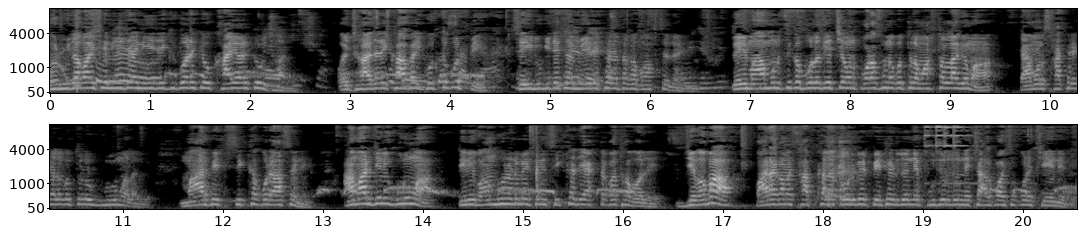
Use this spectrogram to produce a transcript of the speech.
ওই রুজা বাইসে নিয়ে যায়, নিয়ে যে কি করে? কেউ খায় আর কেউ ছাড়ে। ওই ঝাড়াঝাড়ি খাওয়া খাই করতে করতে সেই রুগীটাকে মেরে ফেলে, তাকে বাঁচতে দেয় তো এই মা থেকে বলে দিয়েছে, আমার পড়াশোনা করতে মাস্টার লাগে মা। তেমন সাথের খেলা করতে হলে গুরুমা লাগে। মার পেট শিক্ষা করে আসেনি। আমার যিনি গুরুমা তিনি ব্রাহ্মণের মেয়ে তিনি শিক্ষা দিয়ে একটা কথা বলে যে বাবা পাড়াগামে সাপ খেলা করবে পেটের জন্য পুজোর জন্য চাল পয়সা করে চেয়ে নেবে।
